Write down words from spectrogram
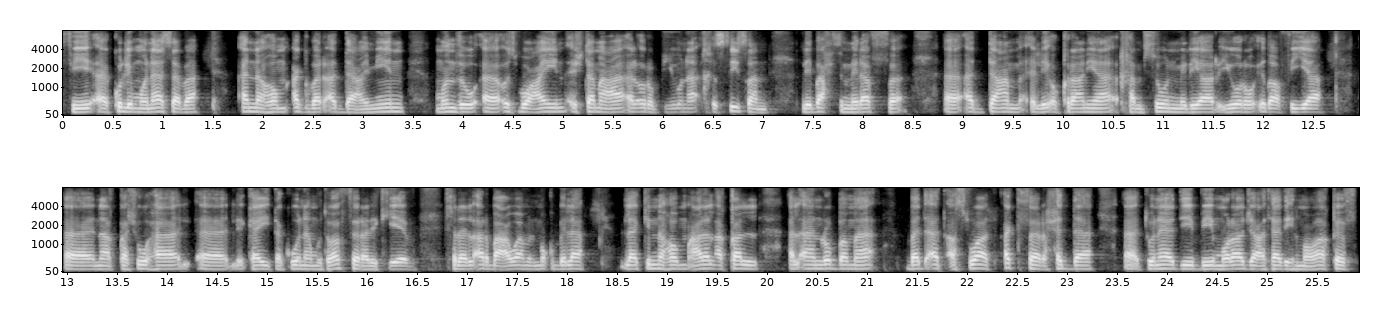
في كل مناسبة أنهم أكبر الداعمين. منذ آه، أسبوعين اجتمع الأوروبيون خصيصا لبحث ملف آه، الدعم لأوكرانيا 50 مليار يورو إضافية آه، ناقشوها لكي تكون متوفرة لكييف خلال الأربع اعوام المقبلة لكنهم على الأقل الآن ربما بدأت أصوات أكثر حدة تنادي بمراجعة هذه المواقف.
